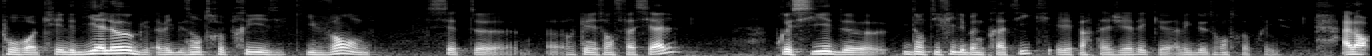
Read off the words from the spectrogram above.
pour créer des dialogues avec des entreprises qui vendent cette euh, reconnaissance faciale pour essayer d'identifier les bonnes pratiques et les partager avec, euh, avec d'autres entreprises. Alors,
